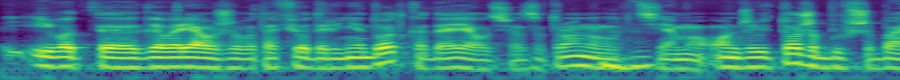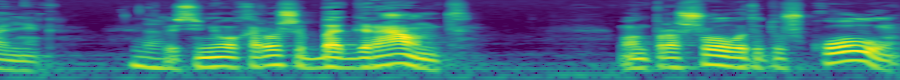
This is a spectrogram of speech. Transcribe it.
и вот говоря уже вот о Федоре Недотко, да, я вот сейчас затронул mm-hmm. эту тему, он же ведь тоже бывший бальник. Да. То есть у него хороший бэкграунд, он прошел вот эту школу,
